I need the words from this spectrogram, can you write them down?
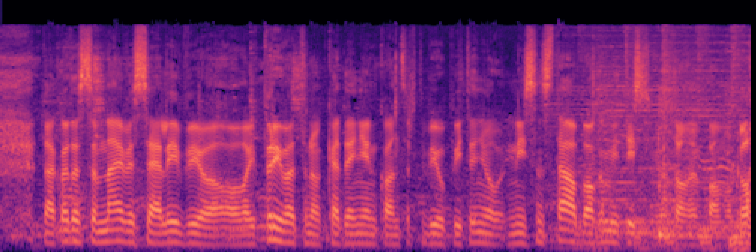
tako da sam najveseliji bio ovaj, privatno kada je njen koncert bio u pitanju. Nisam stao, boga mi ti si mi u tome pomogla.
